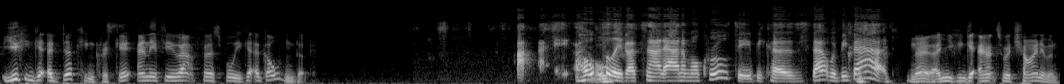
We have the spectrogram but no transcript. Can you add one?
You can get a duck in cricket, and if you're out first ball, you get a golden duck. I, I- hopefully, oh. that's not animal cruelty because that would be bad. No, and you can get out to a Chinaman.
